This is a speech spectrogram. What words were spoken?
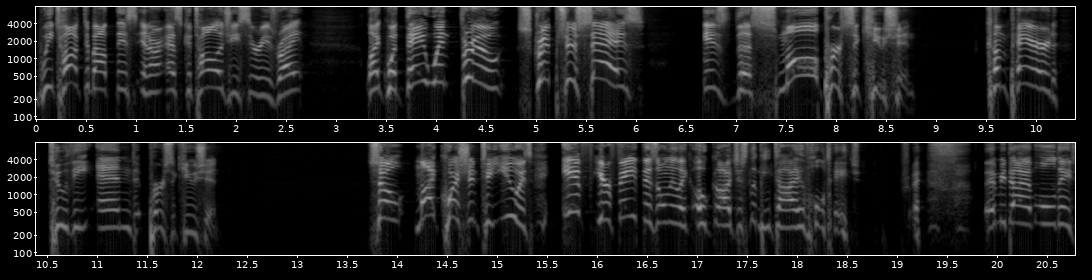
we talked about this in our eschatology series, right? Like what they went through, scripture says, is the small persecution compared to the end persecution. So, my question to you is if your faith is only like, oh God, just let me die of old age, let me die of old age,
